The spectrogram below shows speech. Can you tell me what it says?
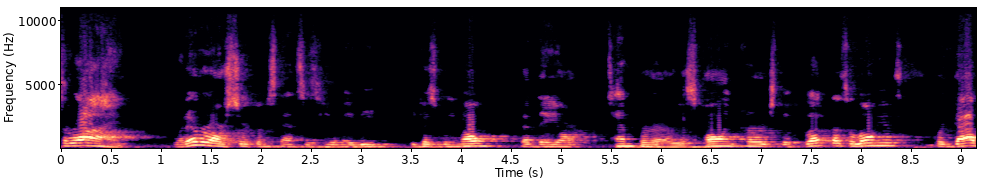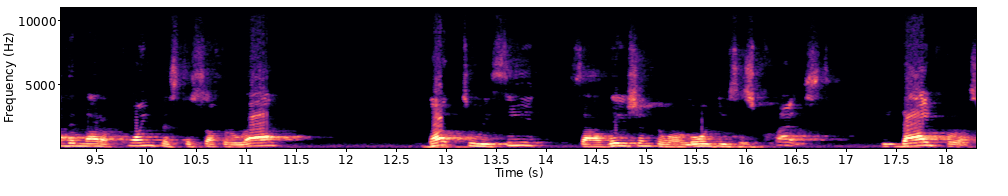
thrive, whatever our circumstances here may be, because we know that they are temporary. As Paul encouraged the Thessalonians, for God did not appoint us to suffer wrath, but to receive salvation through our Lord Jesus Christ. He died for us,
